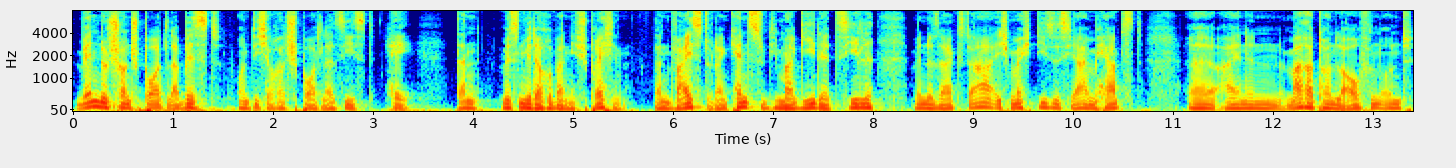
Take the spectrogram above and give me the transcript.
Wenn du schon Sportler bist und dich auch als Sportler siehst, hey, dann müssen wir darüber nicht sprechen. Dann weißt du, dann kennst du die Magie der Ziele, wenn du sagst, ah, ich möchte dieses Jahr im Herbst äh, einen Marathon laufen und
